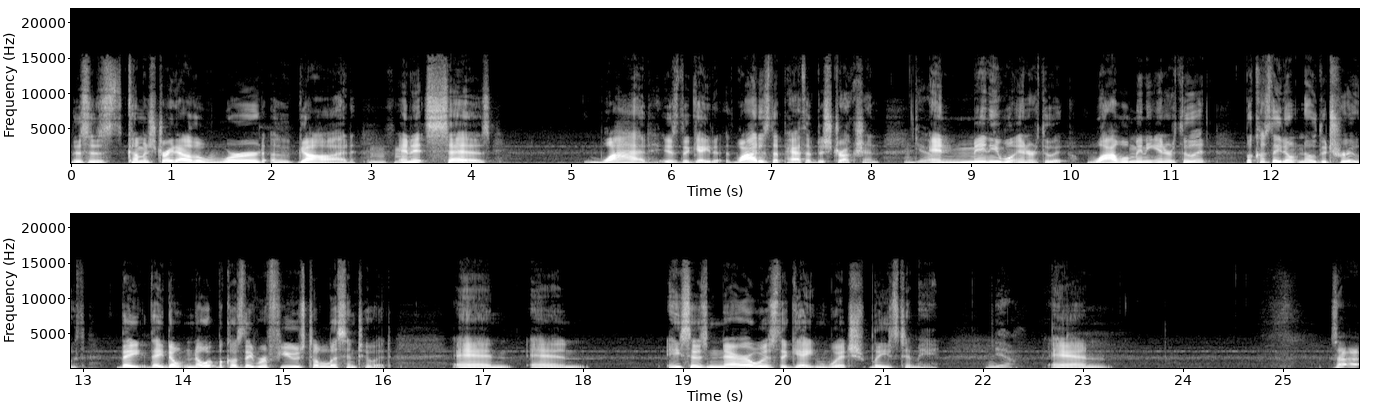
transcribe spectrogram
This is coming straight out of the Word of God, Mhm. and it says, "Wide is the gate, wide is the path of destruction, and many will enter through it." Why will many enter through it? Because they don't know the truth. They they don't know it because they refuse to listen to it, and and he says, "Narrow is the gate in which leads to me," yeah. and So I,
